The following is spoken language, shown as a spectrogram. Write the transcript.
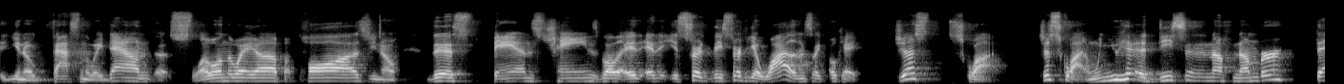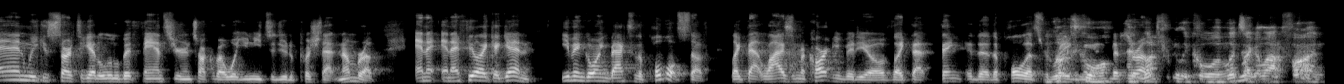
you know fast on the way down, uh, slow on the way up, a pause. You know this bands, chains, blah, blah and, and it start they start to get wild, and it's like okay just squat, just squat. And when you hit a decent enough number, then we can start to get a little bit fancier and talk about what you need to do to push that number up. And, and I feel like, again, even going back to the pole vault stuff, like that Liza McCartney video of like that thing, the, the pole that's really cool. It looks really cool and looks like a lot of fun.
